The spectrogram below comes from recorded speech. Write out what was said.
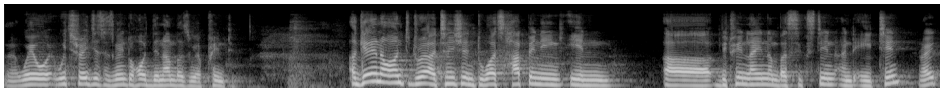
uh, where, which register is going to hold the numbers we're printing. Again, I want to draw attention to what's happening in uh, between line number 16 and 18, right?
